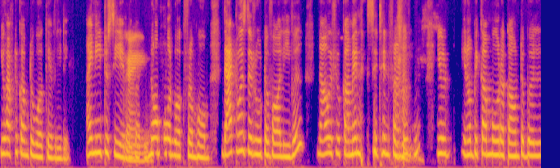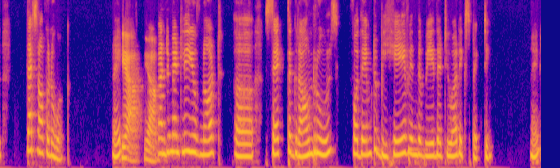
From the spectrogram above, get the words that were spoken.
you have to come to work every day. I need to see everybody. Right. no more work from home. That was the root of all evil. Now if you come and sit in front of me you'll you know become more accountable. That's not going to work. Right? Yeah yeah. Fundamentally you've not uh, set the ground rules for them to behave in the way that you are expecting right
